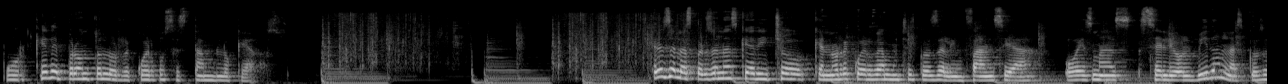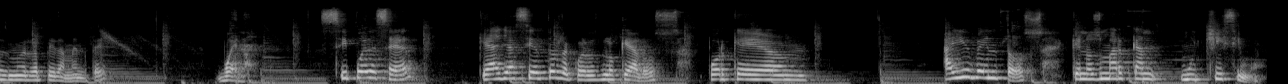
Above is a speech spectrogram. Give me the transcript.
por qué de pronto los recuerdos están bloqueados. ¿Eres de las personas que ha dicho que no recuerda muchas cosas de la infancia o es más, se le olvidan las cosas muy rápidamente? Bueno, sí puede ser que haya ciertos recuerdos bloqueados porque um, hay eventos que nos marcan muchísimo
